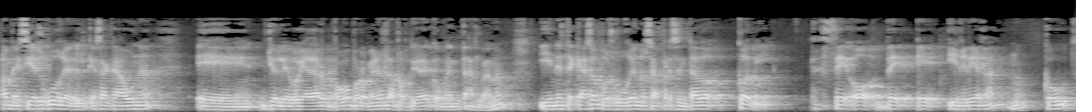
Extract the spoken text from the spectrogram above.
hombre, si es Google el que saca una, eh, yo le voy a dar un poco por lo menos la oportunidad de comentarla, ¿no? Y en este caso, pues Google nos ha presentado Cody, C-O-D-E-Y, ¿no? Code,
